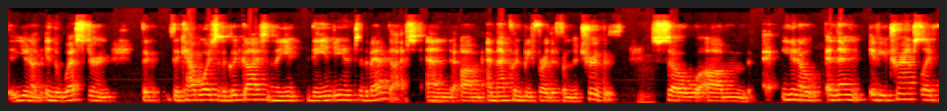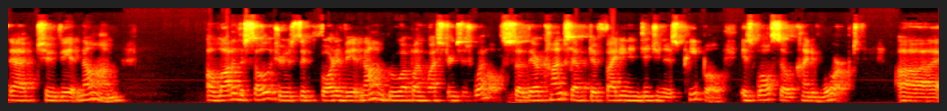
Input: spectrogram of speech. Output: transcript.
you know in the western the, the cowboys are the good guys and the the indians are the bad guys and um, and that couldn't be further from the truth mm-hmm. so um, you know and then if you translate that to vietnam a lot of the soldiers that fought in Vietnam grew up on westerns as well. So their concept of fighting indigenous people is also kind of warped. Uh,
